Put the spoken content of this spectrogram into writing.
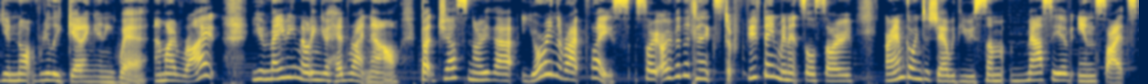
you're not really getting anywhere. Am I right? You may be nodding your head right now, but just know that you're in the right place. So, over the next 15 minutes or so, I am going to share with you some massive insights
